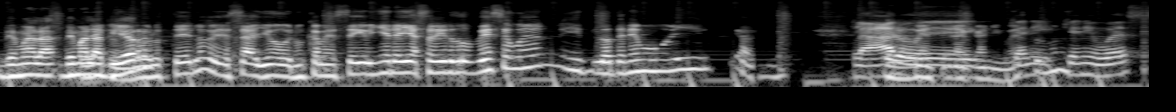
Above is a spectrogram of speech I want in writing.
De mala, de mala pierna. ustedes, loco. O sea, yo nunca pensé que viniera ahí a salir dos veces, weón, y lo tenemos ahí. ya. Claro, eh, Kanye West, Kanye, ¿no? Kanye West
